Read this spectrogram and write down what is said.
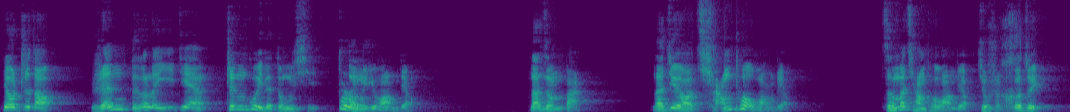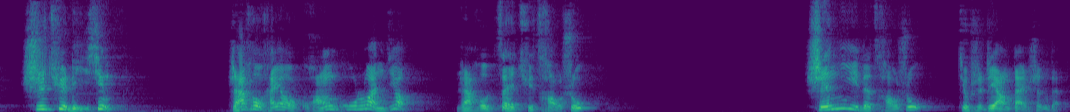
要知道。人得了一件珍贵的东西，不容易忘掉，那怎么办？那就要强迫忘掉。怎么强迫忘掉？就是喝醉，失去理性，然后还要狂呼乱叫，然后再去草书。神异的草书就是这样诞生的。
